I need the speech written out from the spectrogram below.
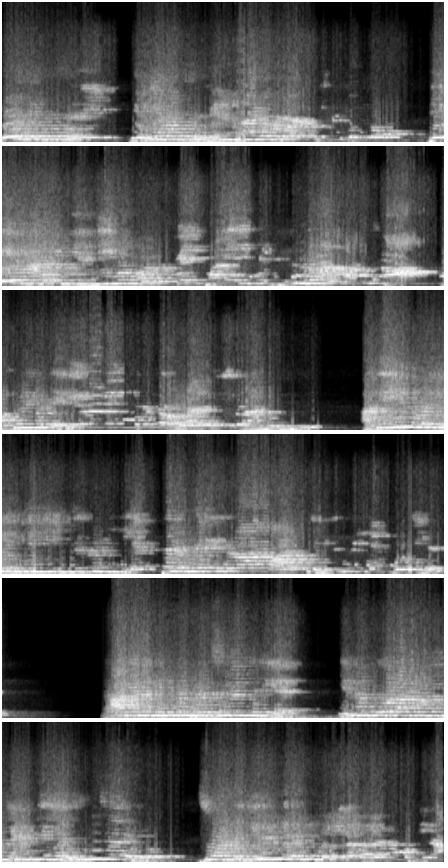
யோசேப்பும் சரி எலியாவும் சரி எல்லாரோட அப்படிப்பட்ட அதே போல இன்னைக்கு இங்க எத்தனை பேர்களால் வாழ்க்கை என்ன பிரச்சனைன்னு தெரியல என்ன போராடணும் எனக்கு உண்மையா தெரியும் சோ அந்த இருட்டு இருந்து வெளியில வரணும் அப்படின்னா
